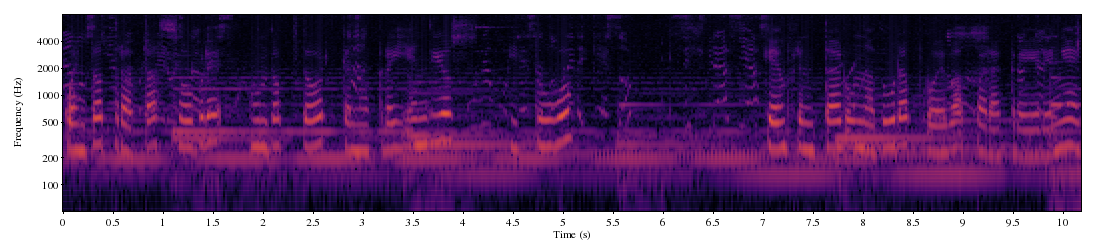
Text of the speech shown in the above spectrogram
cuento trata sobre un doctor que no creía en Dios y tuvo que enfrentar una dura prueba para creer en Él.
